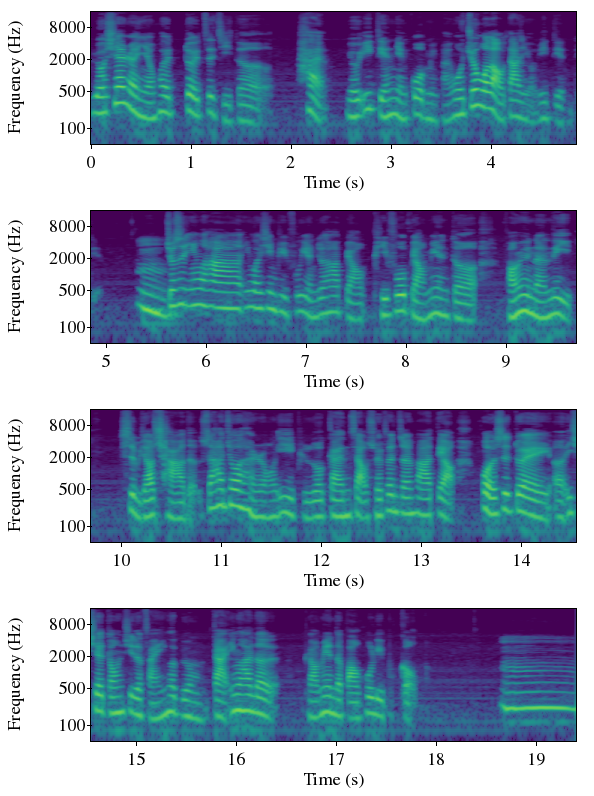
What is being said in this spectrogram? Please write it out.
有些人也会对自己的汗有一点点过敏反应。我觉得我老大有一点点，嗯，就是因为他因为性皮肤炎，就是他表皮肤表面的防御能力是比较差的，所以他就会很容易，比如说干燥、水分蒸发掉，或者是对呃一些东西的反应会比我们大，因为它的表面的保护力不够。嗯，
